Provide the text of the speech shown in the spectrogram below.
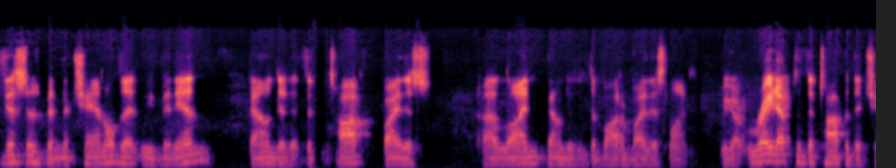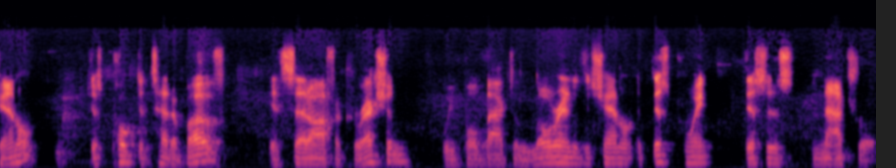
this has been the channel that we've been in, bounded at the top by this uh, line, bounded at the bottom by this line. We got right up to the top of the channel, just poked its head above. It set off a correction. We pulled back to the lower end of the channel. At this point, this is natural.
